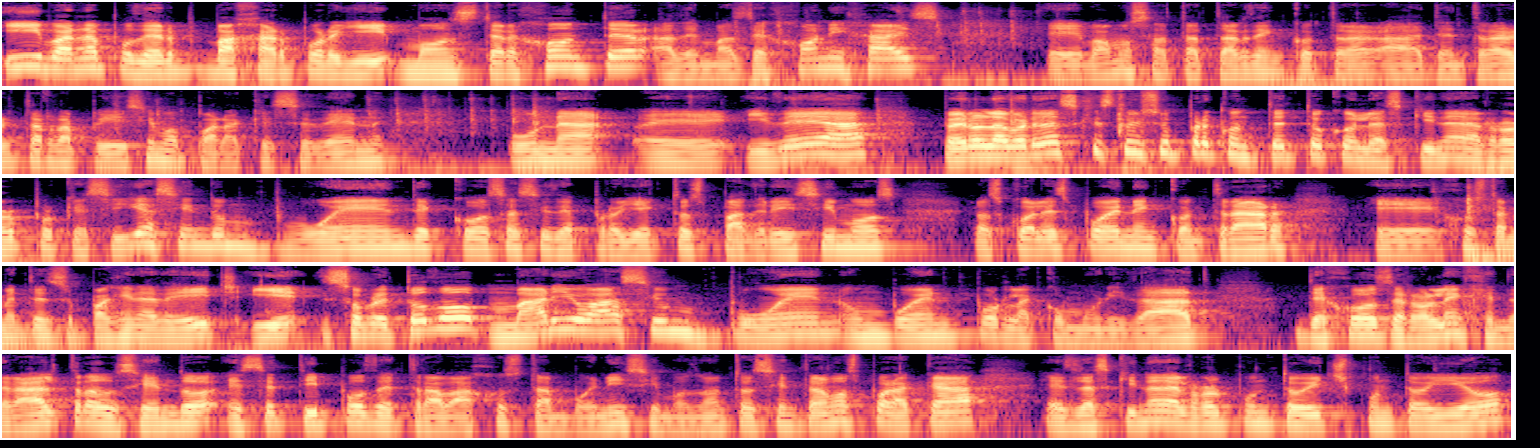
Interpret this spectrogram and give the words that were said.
Y van a poder bajar por allí Monster Hunter, además de Honey Heist. Eh, vamos a tratar de encontrar, de entrar ahorita rapidísimo para que se den una eh, idea. Pero la verdad es que estoy súper contento con la esquina de error porque sigue haciendo un buen de cosas y de proyectos padrísimos, los cuales pueden encontrar eh, justamente en su página de Itch. Y sobre todo, Mario hace un buen, un buen por la comunidad de juegos de rol en general, traduciendo este tipo de trabajos tan buenísimos. Entonces, si entramos por acá, es la esquina del rol.itch.io.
